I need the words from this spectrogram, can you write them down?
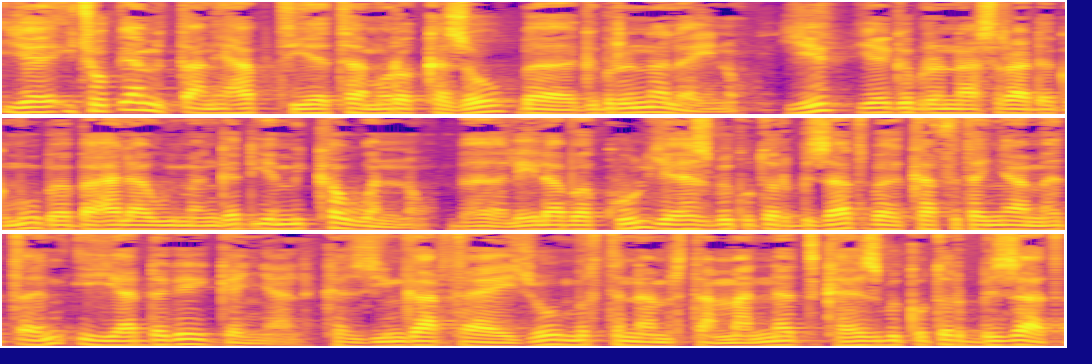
የኢትዮጵያ ምጣኔ ሀብት የተሞረከዘው በግብርና ላይ ነው። ይህ የግብርና ስራ ደግሞ በባህላዊ መንገድ የሚከወን ነው። በሌላ በኩል የህዝብ ቁጥር ብዛት በከፍተኛ መጠን እያደገ ይገኛል። ከዚህም ጋር ተያይዞ ምርትና ምርታማነት ከህዝብ ቁጥር ብዛት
